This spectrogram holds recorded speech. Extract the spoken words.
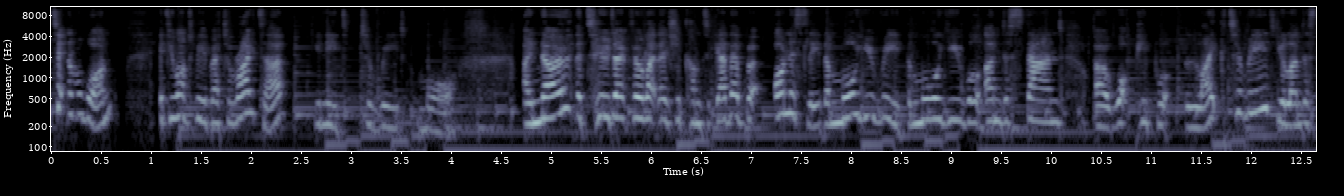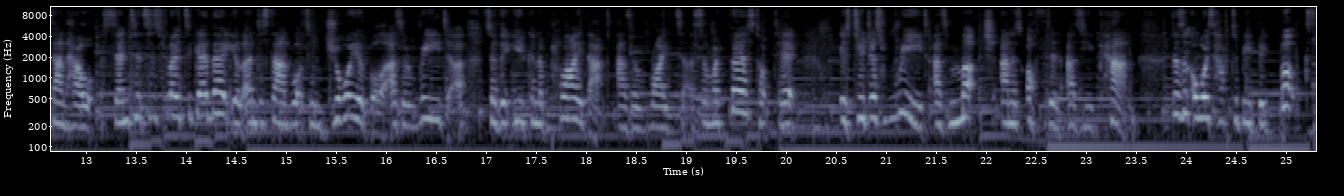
tip number one, if you want to be a better writer, you need to read more. I know the two don't feel like they should come together, but honestly, the more you read, the more you will understand uh, what people like to read. You'll understand how sentences flow together. You'll understand what's enjoyable as a reader so that you can apply that as a writer. So my first top tip is to just read as much and as often as you can. It doesn't always have to be big books,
